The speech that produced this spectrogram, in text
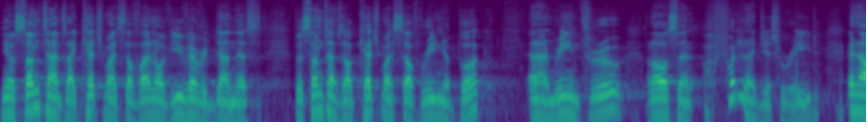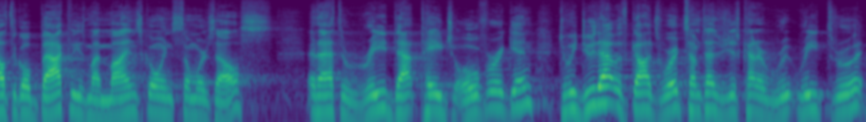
You know, sometimes I catch myself, I don't know if you've ever done this, but sometimes I'll catch myself reading a book and I'm reading through, and all of a sudden, oh, what did I just read? And I'll have to go back because my mind's going somewhere else, and I have to read that page over again. Do we do that with God's Word? Sometimes we just kind of re- read through it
